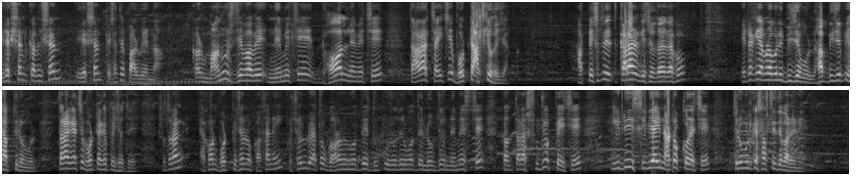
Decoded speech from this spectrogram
ইলেকশন কমিশন ইলেকশন পেছাতে পারবে না। কারণ মানুষ যেভাবে নেমেছে ঢল নেমেছে তারা চাইছে ভোটটা আজকে হয়ে যাক। আর পেছতে কারা গেছে তাই দেখো এটাকে আমরা বলি বিজেমূল হাফ বিজেপি হাফ তৃণমূল তারা গেছে ভোটটাকে পেছোতে। সুতরাং এখন ভোট পেছানোর কথা নেই। প্রচণ্ড এত গরমের মধ্যে, দুপুর রোদের মধ্যে লোকজন নেমে এসছে, কারণ তারা সুযোগ পেয়েছে। ইডি সিবিআই নাটক করেছে, তৃণমূলকে শাস্তি দিতে পারেনি।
